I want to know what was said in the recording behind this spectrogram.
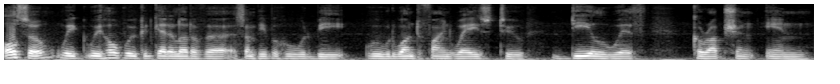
also, we we hope we could get a lot of uh, some people who would be who would want to find ways to deal with corruption in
